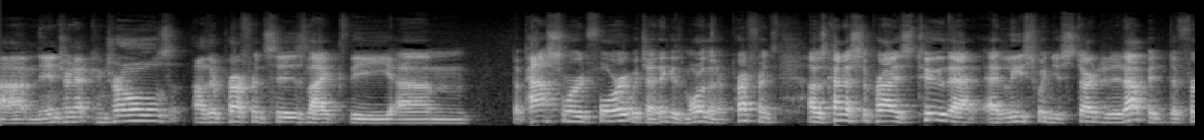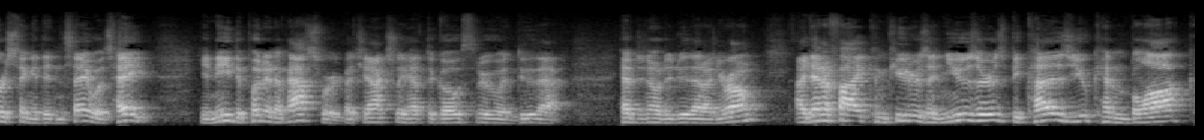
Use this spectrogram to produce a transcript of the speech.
Um, the internet controls, other preferences like the, um, the password for it, which I think is more than a preference. I was kind of surprised too that at least when you started it up, it, the first thing it didn't say was, hey, you need to put in a password, but you actually have to go through and do that. You have to know to do that on your own. Identify computers and users because you can block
